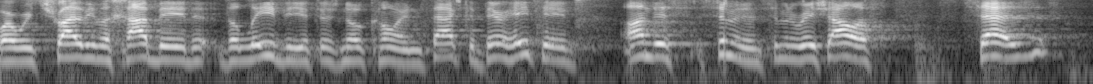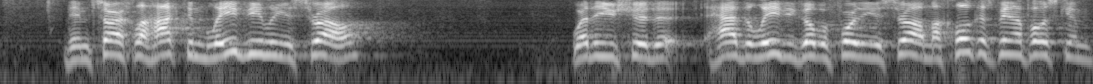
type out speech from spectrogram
or we try to be Mechabed, the Levi, if there's no Kohen. In fact, the Ber Hetev on this Siman, in Siman Reish Aleph, says, V'imtzarech lahaktim Levi li Yisrael, whether you should have the Levi go before the Yisrael, machlokas ben aposkim.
